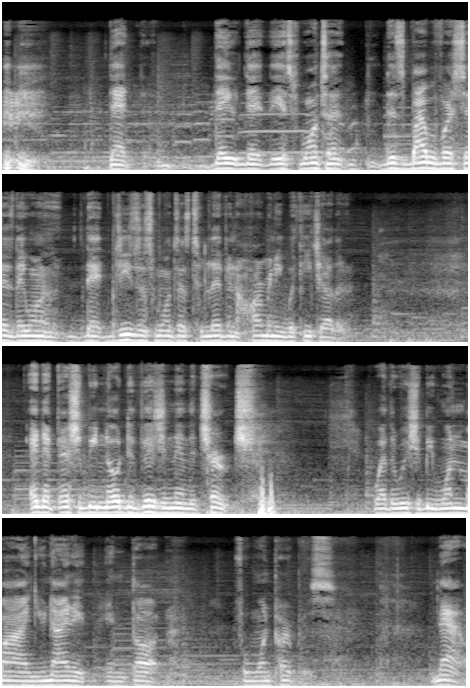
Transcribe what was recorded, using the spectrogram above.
that they that it's wants a this Bible verse says they want that Jesus wants us to live in harmony with each other and that there should be no division in the church, whether we should be one mind, united in thought for one purpose. Now,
